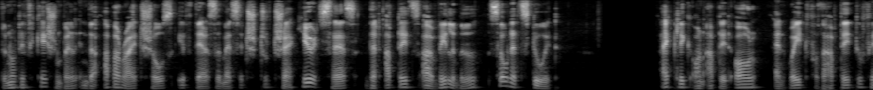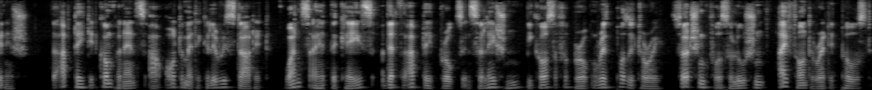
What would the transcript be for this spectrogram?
The notification bell in the upper right shows if there's a message to check. Here it says that updates are available, so let's do it. I click on Update All and wait for the update to finish. The updated components are automatically restarted. Once I had the case that the update broke the installation because of a broken repository. Searching for a solution, I found a Reddit post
